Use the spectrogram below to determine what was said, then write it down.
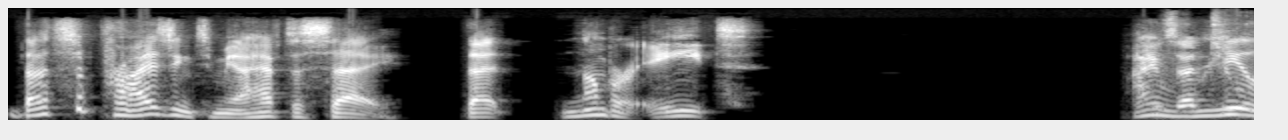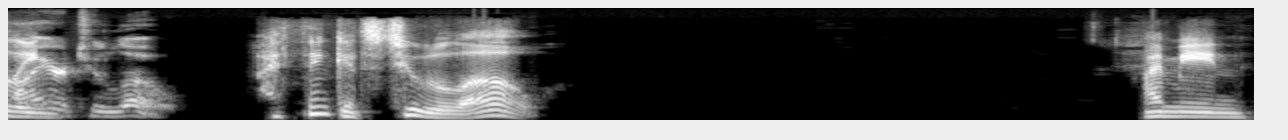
That's surprising to me. I have to say that number eight. I Is that too high or too low? I think it's too low. I mean,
